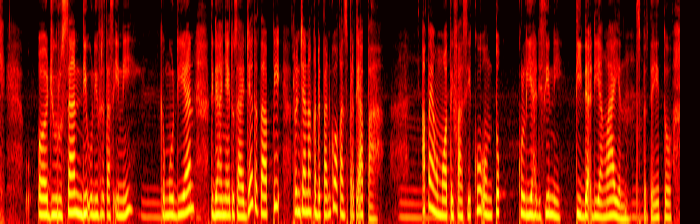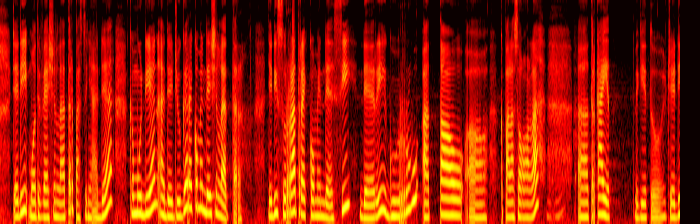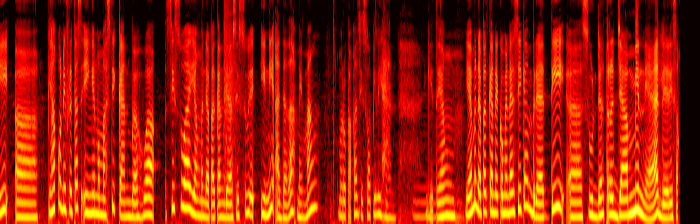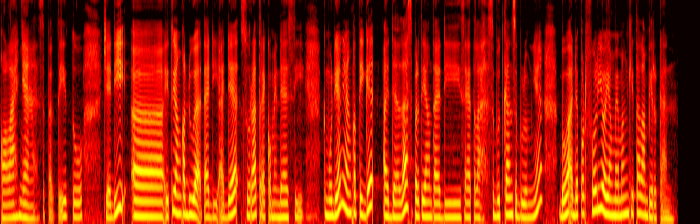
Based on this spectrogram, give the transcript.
uh, jurusan di universitas ini? Hmm. Kemudian tidak hanya itu saja, tetapi rencana ke depanku akan seperti apa? Hmm. Apa yang memotivasiku untuk kuliah di sini? tidak di yang lain hmm. seperti itu. Jadi motivation letter pastinya ada, kemudian ada juga recommendation letter. Jadi surat rekomendasi dari guru atau uh, kepala sekolah hmm. uh, terkait begitu. Jadi uh, pihak universitas ingin memastikan bahwa siswa yang mendapatkan beasiswa ini adalah memang merupakan siswa pilihan. Hmm. gitu yang ya mendapatkan rekomendasi kan berarti uh, sudah terjamin ya dari sekolahnya seperti itu. Jadi uh, itu yang kedua tadi ada surat rekomendasi. Kemudian yang ketiga adalah seperti yang tadi saya telah sebutkan sebelumnya bahwa ada portfolio yang memang kita lampirkan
